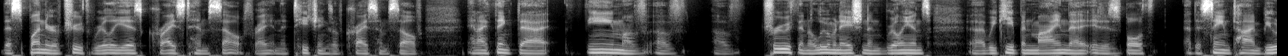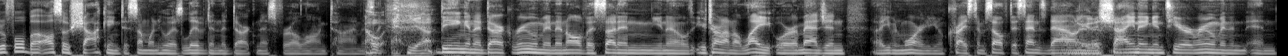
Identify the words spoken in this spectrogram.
the splendor of truth really is Christ Himself, right? And the teachings of Christ Himself. And I think that theme of of of truth and illumination and brilliance, uh, we keep in mind that it is both at the same time beautiful, but also shocking to someone who has lived in the darkness for a long time. It's Oh, like yeah. being in a dark room and then all of a sudden, you know, you turn on a light, or imagine uh, even more, you know, Christ Himself descends down and is shining into your room, and and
